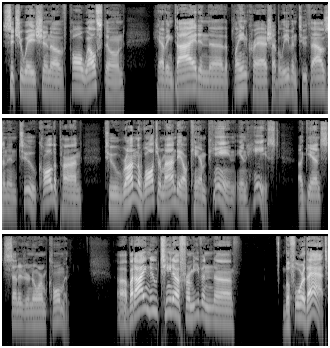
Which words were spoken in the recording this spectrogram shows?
situation of Paul Wellstone having died in the plane crash, I believe in 2002, called upon to run the Walter Mondale campaign in haste against Senator Norm Coleman. Uh, but I knew Tina from even uh, before that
